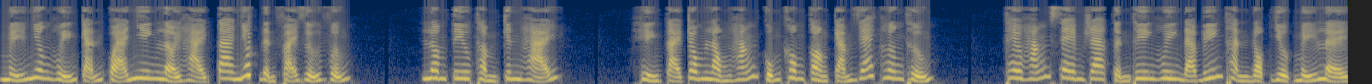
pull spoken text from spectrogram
Mỹ nhân huyễn cảnh quả nhiên lợi hại, ta nhất định phải giữ vững. Lâm tiêu thầm kinh hãi. Hiện tại trong lòng hắn cũng không còn cảm giác hơn thưởng. Theo hắn xem ra tịnh thiên huyên đã biến thành độc dược mỹ lệ.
